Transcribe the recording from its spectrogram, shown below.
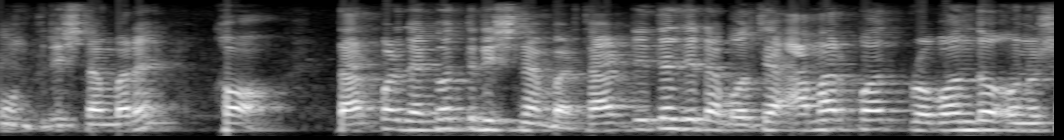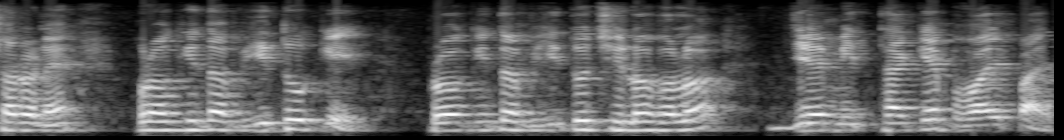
উনত্রিশ নাম্বারে খ। তারপর দেখো ত্রিশ নাম্বার। থার্টিতে যেটা বলছে, আমার পথ প্রবন্ধ অনুসরণে প্রকৃত ভীতুকে প্রকৃত ভীতু ছিল হলো যে মিথ্যাকে ভয় পায়।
